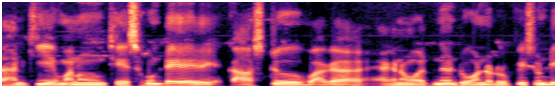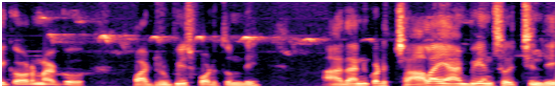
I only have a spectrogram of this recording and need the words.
దానికి మనం చేసుకుంటే కాస్ట్ బాగా ఎగనమవుతుంది. టూ హండ్రెడ్ రూపీస్ ఉండి కవర్ నాకు ఫార్టీ రూపీస్ పడుతుంది. దానికి కూడా చాలా యాంబియన్స్ వచ్చింది.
